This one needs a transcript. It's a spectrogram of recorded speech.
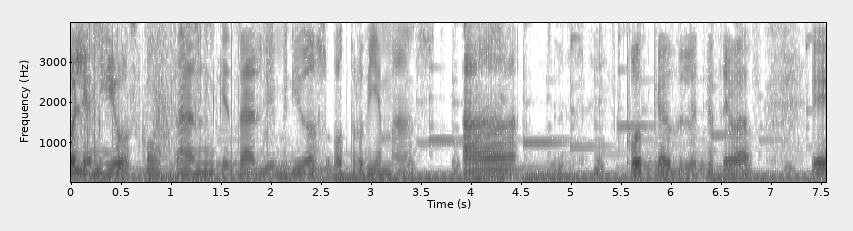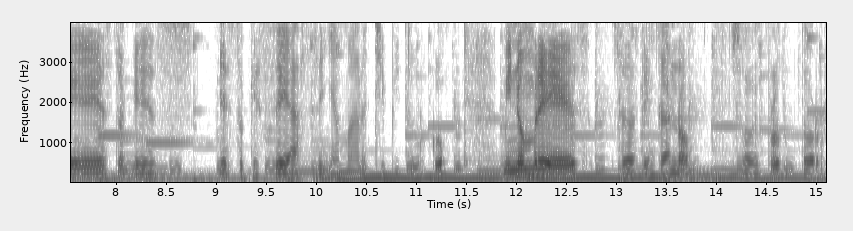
Hola amigos, ¿cómo están? ¿Qué tal? Bienvenidos otro día más a podcast de la tía Sebas. Eh, esto que es, esto que se llama Archipiturco. Mi nombre es Sebastián Cano, soy productor,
